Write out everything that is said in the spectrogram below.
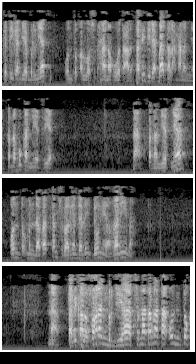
ketika dia berniat untuk Allah Subhanahu wa taala. Tapi tidak batal amalannya karena bukan niat riya nah karena niatnya untuk mendapatkan sebagian dari dunia ghanimah. Nah, tapi kalau seorang berjihad semata-mata untuk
